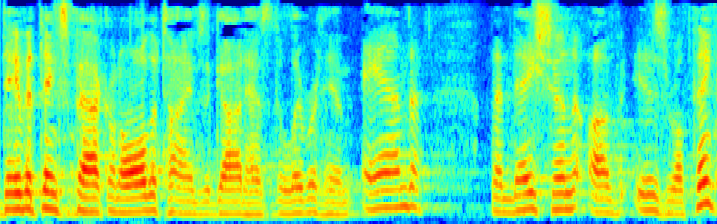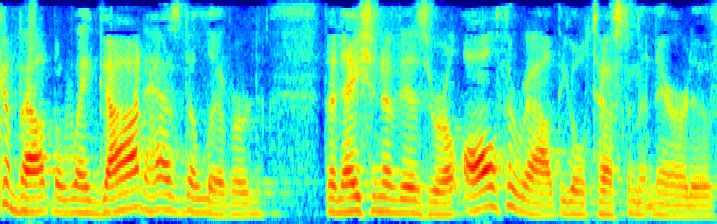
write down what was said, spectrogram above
David thinks back on all the times that God has delivered him and the nation of Israel. Think about the way God has delivered the nation of Israel all throughout the Old Testament narrative.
